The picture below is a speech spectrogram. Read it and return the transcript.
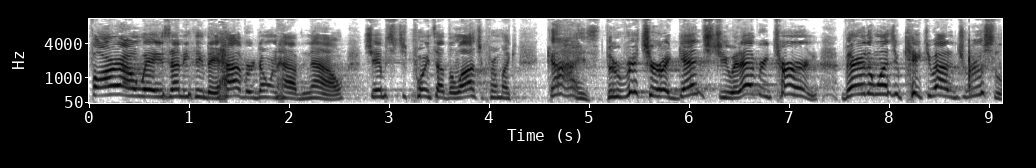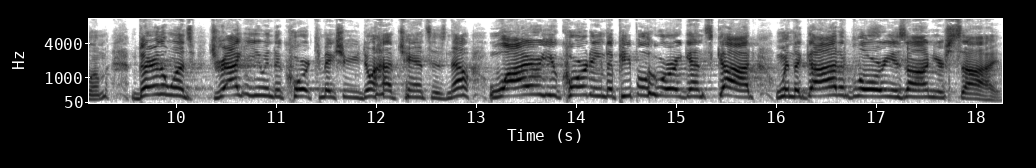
far outweighs anything they have or don't have now. James just points out the logic from like, guys, the rich are against you at every turn. They're the ones who kicked you out of Jerusalem. They're the ones dragging you into court to make sure you don't have chances now. Why are you courting the people who are against God when the God of glory is on your side?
